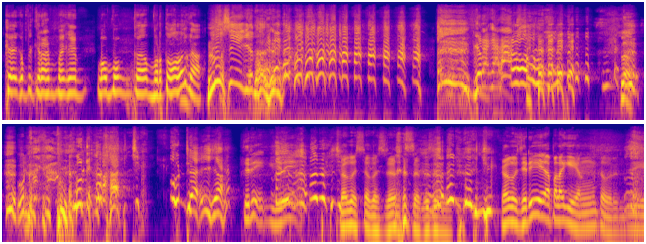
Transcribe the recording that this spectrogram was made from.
kayak kepikiran pengen ngomong ke mertua lu gak? Lu sih gitu. Gara-gara lu. loh, udah Udah. Udah iya. Jadi, jadi bagus, bagus, bagus, bagus, bagus. Aduh anjing. Bagus. Jadi apalagi yang tuh si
